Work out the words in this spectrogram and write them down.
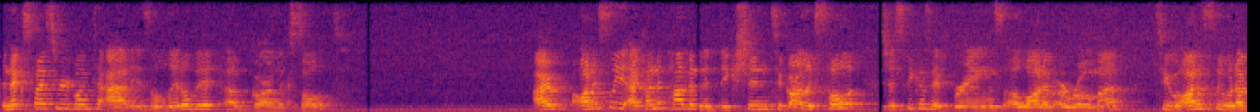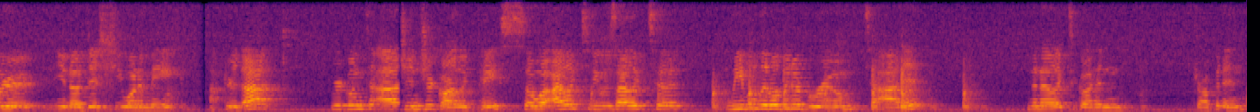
the next spice we're going to add is a little bit of garlic salt. I honestly, I kind of have an addiction to garlic salt just because it brings a lot of aroma to honestly whatever, you know, dish you want to make. After that, we're going to add ginger garlic paste. So what I like to do is I like to leave a little bit of room to add it. Then I like to go ahead and drop it in.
